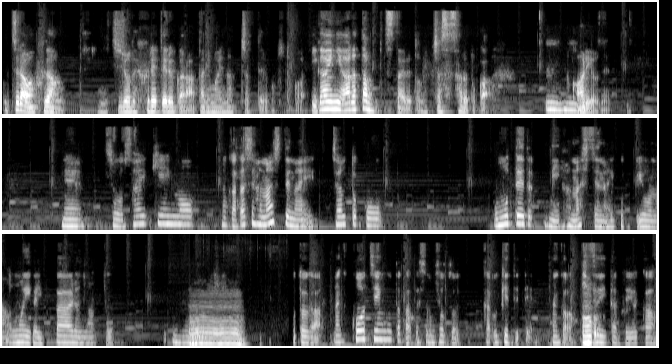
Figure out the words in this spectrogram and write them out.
うちらは普段、日常で触れてるから当たり前になっちゃってることとか、意外に改めて伝えるとめっちゃ刺さるとか、うんうんあるよね。ね、そう、最近も、なんか私話してない、ちゃんとこう、表に話してないことような思いがいっぱいあるなとう思う。ことが、なんかコーチングとか私も外が受けてて、なんか気づいたというか、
